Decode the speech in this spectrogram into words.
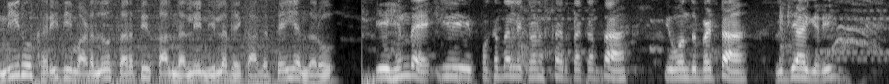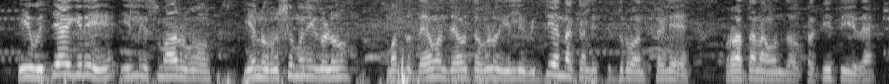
ನೀರು ಖರೀದಿ ಮಾಡಲು ಸರತಿ ಸಾಲಿನಲ್ಲಿ ನಿಲ್ಲಬೇಕಾಗತ್ತೆ ಎಂದರು. ಈ ಹಿಂದೆ ಈ ಪಕ್ಕದಲ್ಲಿ ಕಾಣಿಸ್ತಾ ಇರ್ತಕ್ಕಂಥ ಈ ಒಂದು ಬೆಟ್ಟ ವಿದ್ಯಾಗಿರಿ. ಈ ವಿದ್ಯಾಗಿರಿ ಇಲ್ಲಿ ಸುಮಾರು ಏನು ಋಷಿಮುನಿಗಳು ಮತ್ತು ದೇವನ ದೇವತೆಗಳು ಇಲ್ಲಿ ವಿದ್ಯೆಯನ್ನು ಕಲಿತಿದ್ರು ಹೇಳಿ ಪುರಾತನ ಒಂದು ಪ್ರತೀತಿ ಇದೆ.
